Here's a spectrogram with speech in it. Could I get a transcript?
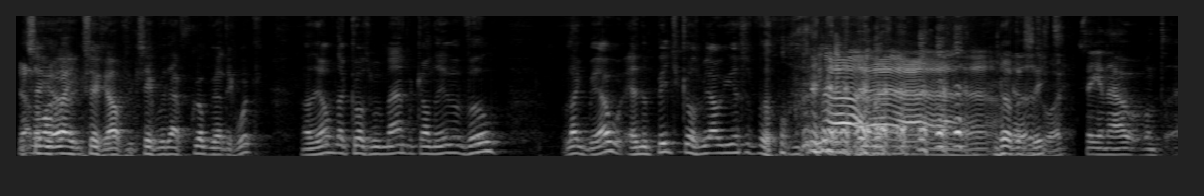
Ja, ik, zeg, ja, ik zeg, ja, ik zeg, maar dat je uit de gok. Nou ja, dat kost bij mij kan evenveel, lijkt bij jou, en een pintje kost bij jou niet zoveel. Ja, dat is echt. waar. Zeg je nou, want eh,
